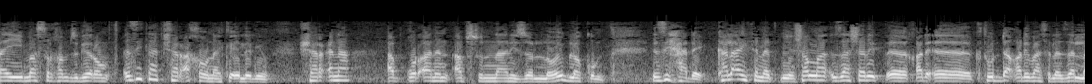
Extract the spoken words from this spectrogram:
ናይ መስሪ ከምዚ ገይሮም። እዚታት ሸርዓ ክኸውን ኣይክእልን እዩ። ሸርዕና ኣብ ቁርኣንን ኣብ ሱናን እዩ ዘሎ ይብለኩም። እዚ ሓደ ካልኣይቲ ነጥቢ እንሻ እዛ ሸሪጥ ክትውዳእ ቀሪባ ስለ ዘላ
